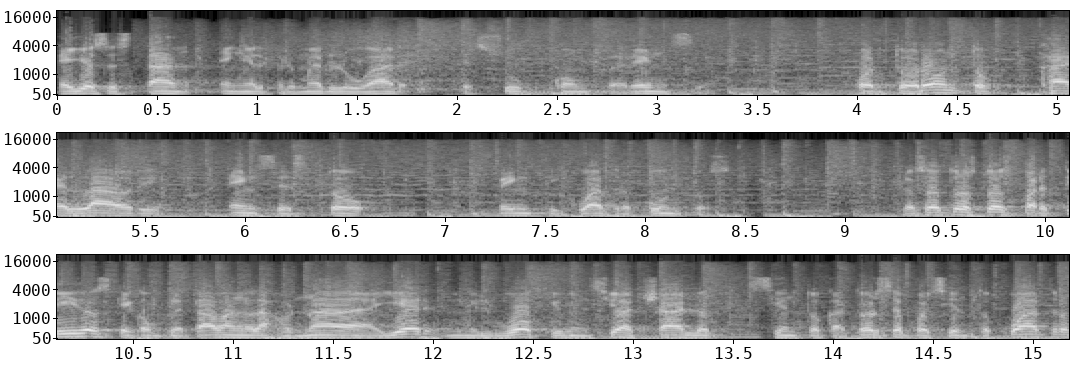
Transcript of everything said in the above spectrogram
ellos están en el primer lugar de su conferencia. Por Toronto, Kyle Lowry encestó 24 puntos. Los otros dos partidos que completaban la jornada de ayer, Milwaukee venció a Charlotte 114 por 104.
